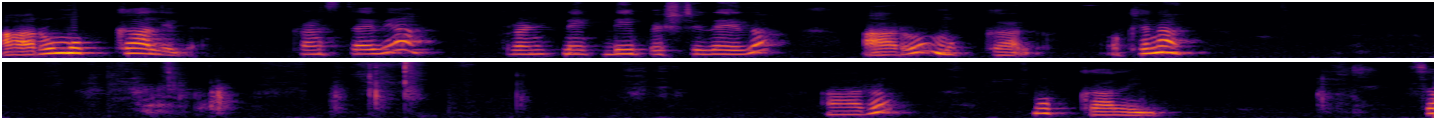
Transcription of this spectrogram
ಆರು ಮುಕ್ಕಾಲಿದೆ. ಕಾಣಿಸ್ತಾ ಇದೆಯಾ? ಫ್ರಂಟ್ ನೆಕ್ ಡೀಪ್ ಎಷ್ಟಿದೆ ಇದು? ಆರು ಮುಕ್ಕಾಲು. ಓಕೆನಾ ಆರು ಮುಕ್ಕಾಲು. ಸೊ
